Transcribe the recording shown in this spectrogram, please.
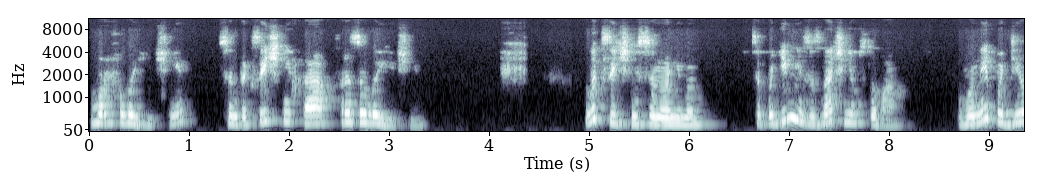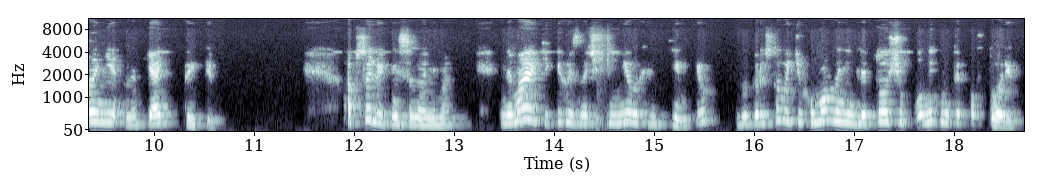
морфологічні, синтаксичні та фразеологічні. Лексичні синоніми це подібні за значенням слова. Вони поділені на п'ять типів. Абсолютні синоніми не мають якихось значеннєвих відтінків, використовують їх умовлення для того, щоб уникнути повторів.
